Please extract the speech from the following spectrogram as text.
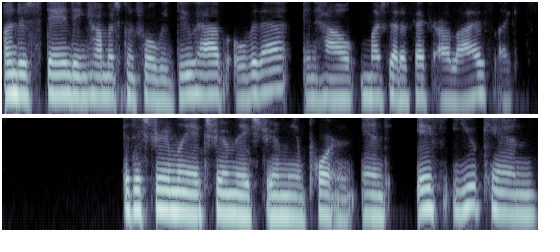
understanding how much control we do have over that and how much that affects our lives, like, is extremely, extremely, extremely important. And if you can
